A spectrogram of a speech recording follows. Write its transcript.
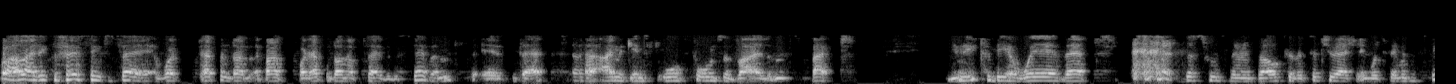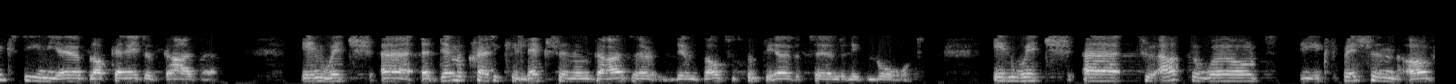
Well, I think the first thing to say what happened on, about what happened on October the 7th is that uh, I'm against all forms of violence, but you need to be aware that this was the result of a situation in which there was a 16-year blockade of Gaza, in which uh, a democratic election in Gaza, the results were simply overturned and ignored, in which uh, throughout the world the expression of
